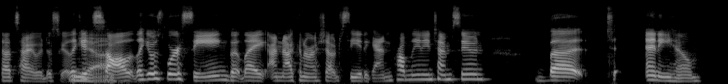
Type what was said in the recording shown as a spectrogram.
That's how I would describe. it. Like it's solid. Like it was worth seeing, but like I'm not going to rush out to see it again probably anytime soon. But anywho,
